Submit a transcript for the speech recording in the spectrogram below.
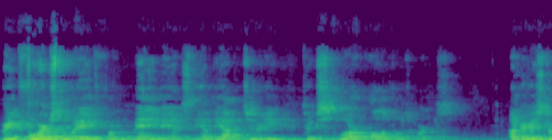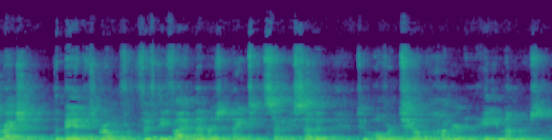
Greg forged the way for many bands to have the opportunity to explore all of those works. Under his direction, the band has grown from 55 members in 1977 to over 280 members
